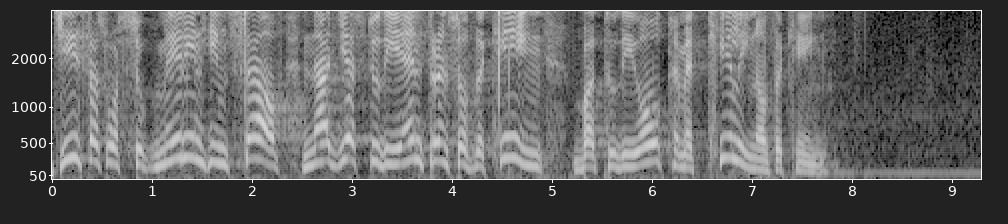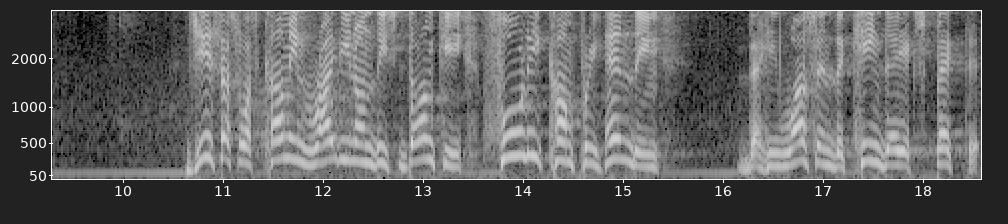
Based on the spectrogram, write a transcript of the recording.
Jesus was submitting himself not just to the entrance of the king, but to the ultimate killing of the king. Jesus was coming riding on this donkey, fully comprehending that he wasn't the king they expected,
